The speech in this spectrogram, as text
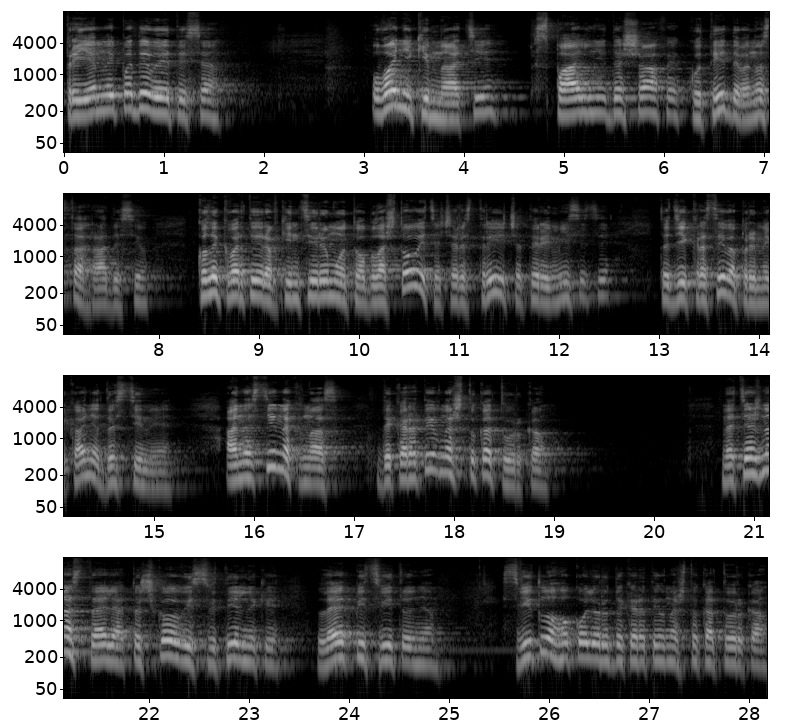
Приємно подивитися. У ванній кімнаті, в спальні, де шафи, кути 90 градусів. Коли квартира в кінці ремонту облаштовується через 3-4 місяці, тоді красиве примикання до стіни. А на стінах в нас декоративна штукатурка. Натяжна стеля, точкові світильники, led підсвітлення, світлого кольору декоративна штукатурка.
